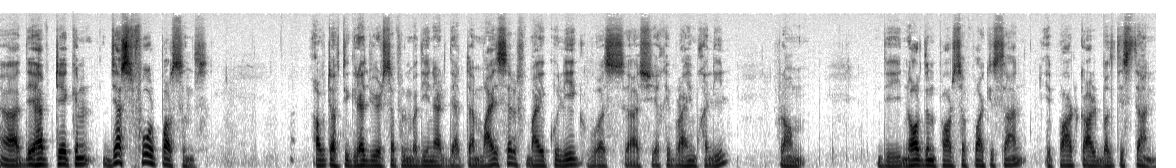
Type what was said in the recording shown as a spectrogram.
uh, they have taken just four persons out of the graduates of Al Madina at that time. Myself, my colleague was uh, Sheikh Ibrahim Khalil from the northern parts of Pakistan, a part called Baltistan.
